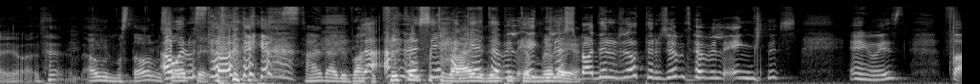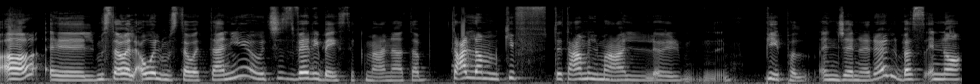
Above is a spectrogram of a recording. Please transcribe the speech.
أيوه. أول مستوى المستوى أول. مستوى. عادي عادي لا أحلى شيء حكيتها بال English يعني. بعدين رجعت ترجمتها بال English. Anyways. فاه آه، المستوى الأول المستوى الثاني which is very basic معناتها. بتتعلم كيف تتعامل مع people in general بس إنه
